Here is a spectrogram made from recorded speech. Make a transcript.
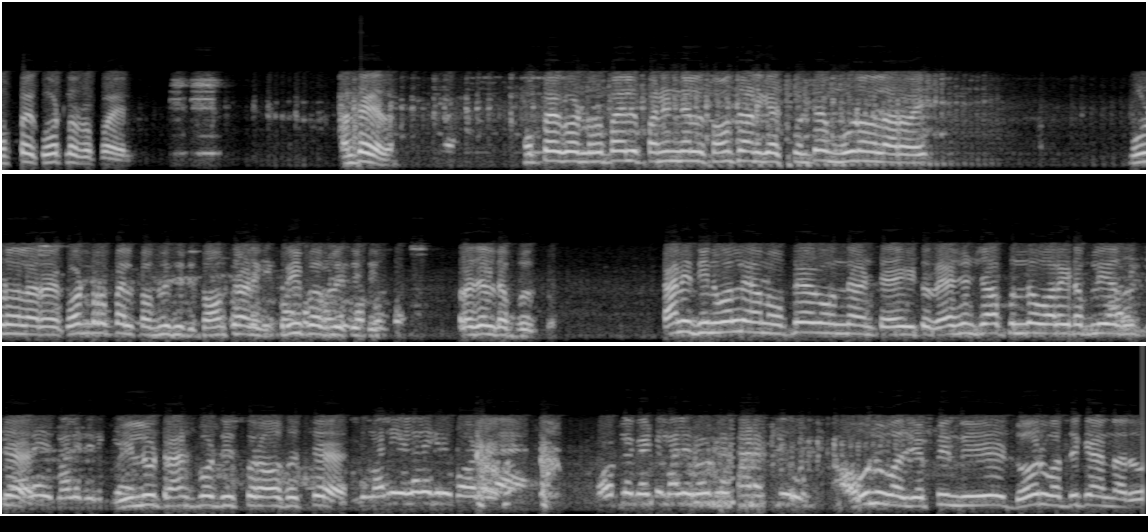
ముప్పై కోట్ల రూపాయలు. అంతే కదా? ముప్పై కోట్ల రూపాయలు పన్నెండు నెలల సంవత్సరానికి వేసుకుంటే మూడు వందల అరవై. మూడు వందల అరవై కోట్ల రూపాయల పబ్లిసిటీ సంవత్సరానికి ఫ్రీ పబ్లిసిటీ ప్రజల డబ్బులతో. కానీ దీనివల్ల ఏమైనా ఉపయోగం ఉందా అంటే ఇటు రేషన్ షాపుల్లో వాళ్ళకి డబ్బులు ఇవ్వాల్సి వచ్చే వీళ్ళు ట్రాన్స్పోర్ట్ తీసుకురావాల్సి వచ్చే. అవును వాళ్ళు చెప్పింది డోర్ వద్దకే అన్నారు.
